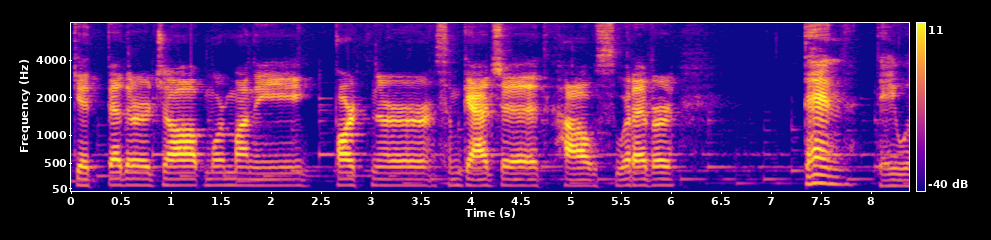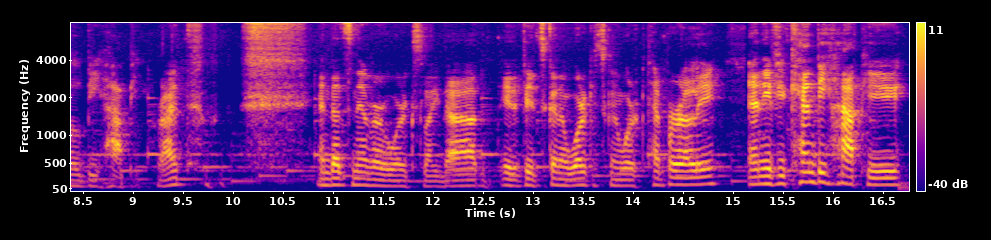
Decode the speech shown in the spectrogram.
get better job, more money, partner, some gadget, house, whatever, then they will be happy, right? and that's never works like that if it's gonna work it's gonna work temporarily and if you can't be happy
